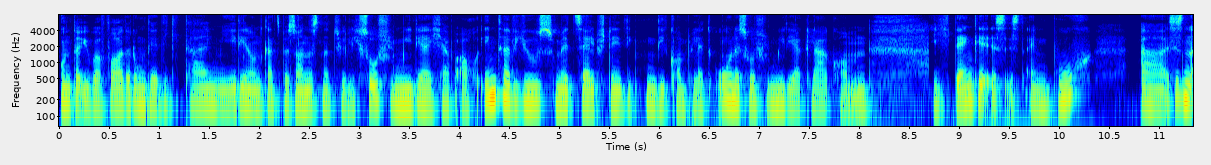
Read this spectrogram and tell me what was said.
und der Überforderung der digitalen Medien und ganz besonders natürlich Social Media. Ich habe auch Interviews mit Selbstständigen, die komplett ohne Social Media klarkommen. Ich denke, es ist ein Buch, äh, es ist ein,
